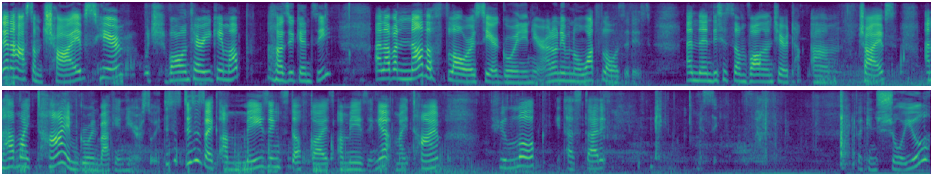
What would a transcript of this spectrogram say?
Then I have some chives here which voluntarily came up as you can see. And I have another flowers here growing in here. I don't even know what flowers it is. And then this is some volunteer um, chives, and I have my thyme growing back in here. So this is this is like amazing stuff, guys. Amazing. Yeah, my thyme. If you look, it has started. Let me see if I can show you.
